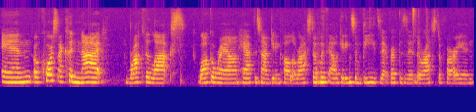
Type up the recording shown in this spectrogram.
And of course I could not rock the locks walk around half the time getting called a Rasta without getting some beads that represent the Rastafarian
